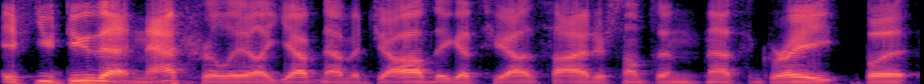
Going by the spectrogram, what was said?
If you do that naturally, like you happen to have a job that gets you outside or something, that's great. But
